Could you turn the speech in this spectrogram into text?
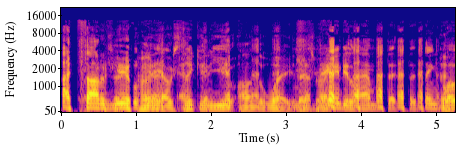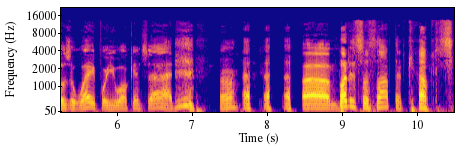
I thought of you. honey. I was thinking of you on the way. That's the right. dandelion, but the, the thing blows away before you walk inside. Huh? Um, But it's the thought that counts.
